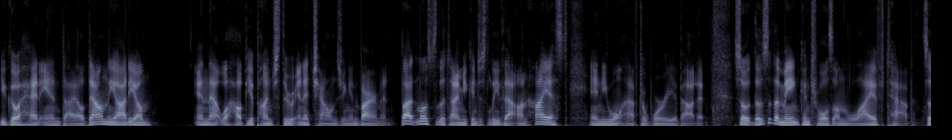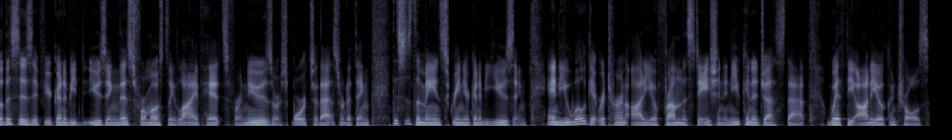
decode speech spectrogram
you go ahead and dial down the audio and that will help you punch through in a challenging environment. But most of the time, you can just leave that on highest and you won't have to worry about it. So, those are the main controls on the live tab. So, this is if you're going to be using this for mostly live hits, for news or sports or that sort of thing, this is the main screen you're going to be using. And you will get return audio from the station, and you can adjust that with the audio controls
